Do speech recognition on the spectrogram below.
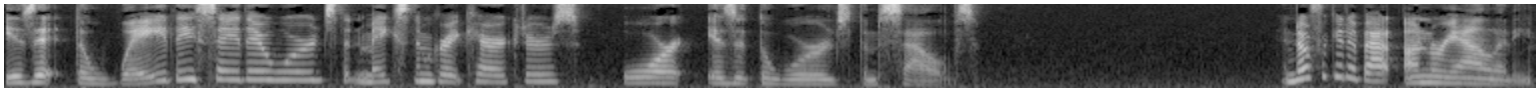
Is it the way they say their words that makes them great characters, or is it the words themselves? And don't forget about unreality.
